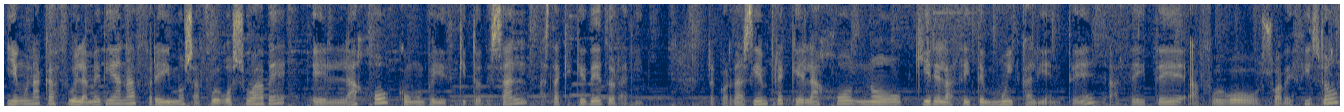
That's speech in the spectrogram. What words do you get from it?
y en una cazuela mediana freímos a fuego suave el ajo con un pellizquito de sal hasta que quede doradito. Recordad siempre que el ajo no quiere el aceite muy caliente, ¿eh? aceite a fuego suavecito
